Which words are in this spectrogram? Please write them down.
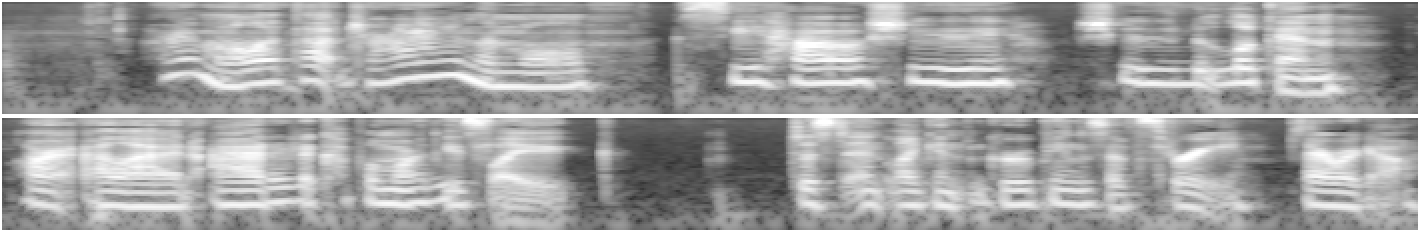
All right, I'm gonna let that dry and then we'll see how she she's looking. All right, I lied. I added a couple more of these like just in like in groupings of three. There we go.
